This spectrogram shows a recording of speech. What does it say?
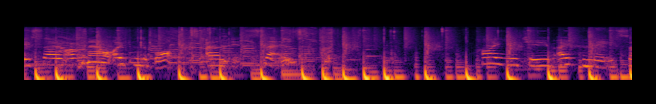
Okay, so I've now opened the box and it says, Hi YouTube, open me. So,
